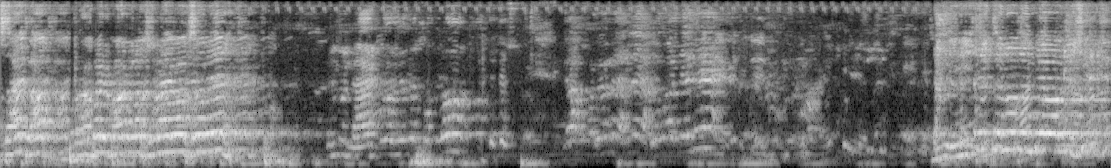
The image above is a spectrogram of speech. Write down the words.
સાહેબ આપ બરાબર બાટલા સડાવ્યા છો ને ઇન્જેક્શન નો પણ દેવાનું છે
